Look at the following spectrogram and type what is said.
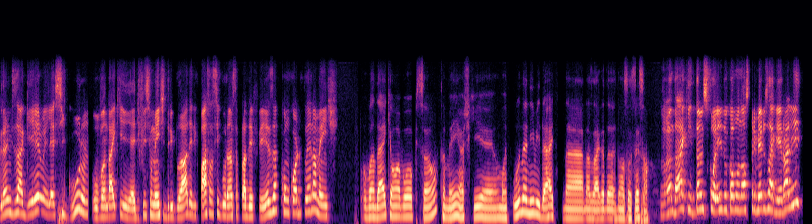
grande zagueiro, ele é seguro. O Van Dijk é dificilmente driblado, ele passa a segurança para a defesa. Concordo plenamente. O Van Dijk é uma boa opção também, acho que é uma unanimidade na, na zaga da, da nossa seleção. Van Dijk, então, escolhido como nosso primeiro zagueiro. Ali,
